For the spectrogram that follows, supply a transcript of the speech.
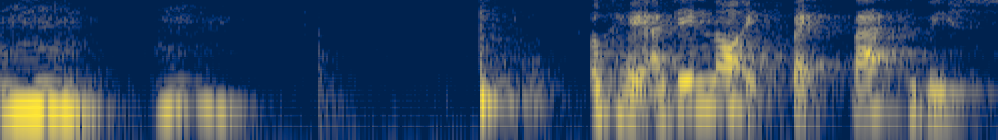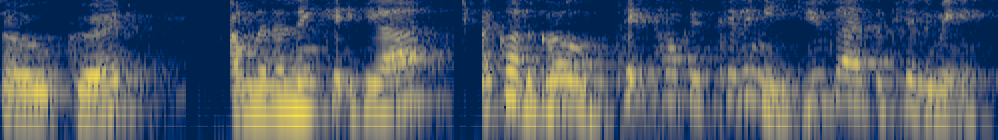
Mm. Okay, I did not expect that to be so good. I'm gonna link it here. I gotta go. TikTok is killing me. You guys are killing me.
